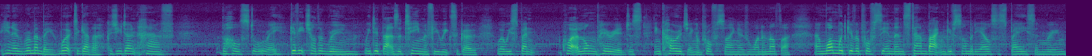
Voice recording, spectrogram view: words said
you know, remember, work together because you don't have the whole story. Give each other room. We did that as a team a few weeks ago where we spent quite a long period just encouraging and prophesying over one another. And one would give a prophecy and then stand back and give somebody else a space and room.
